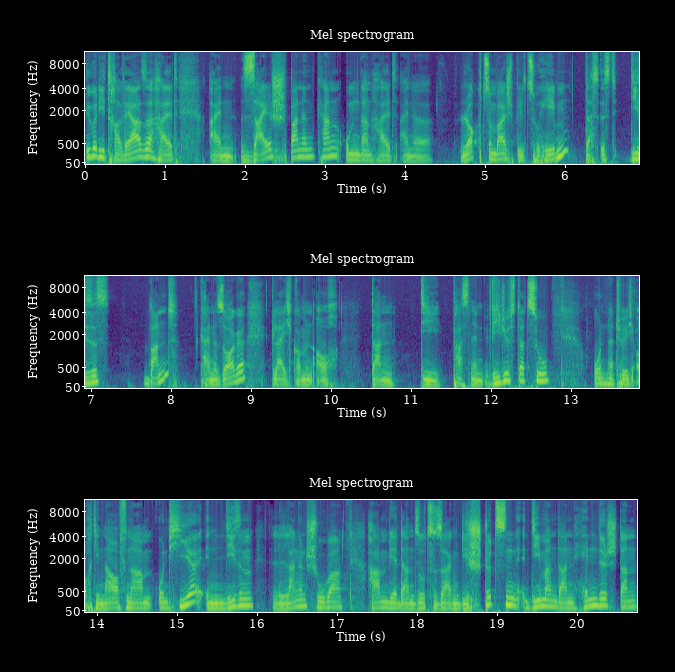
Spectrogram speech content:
über die Traverse halt ein Seil spannen kann, um dann halt eine Lok zum Beispiel zu heben. Das ist dieses Band, keine Sorge. Gleich kommen auch dann die passenden Videos dazu und natürlich auch die Nahaufnahmen. Und hier in diesem langen Schuber haben wir dann sozusagen die Stützen, die man dann händisch dann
